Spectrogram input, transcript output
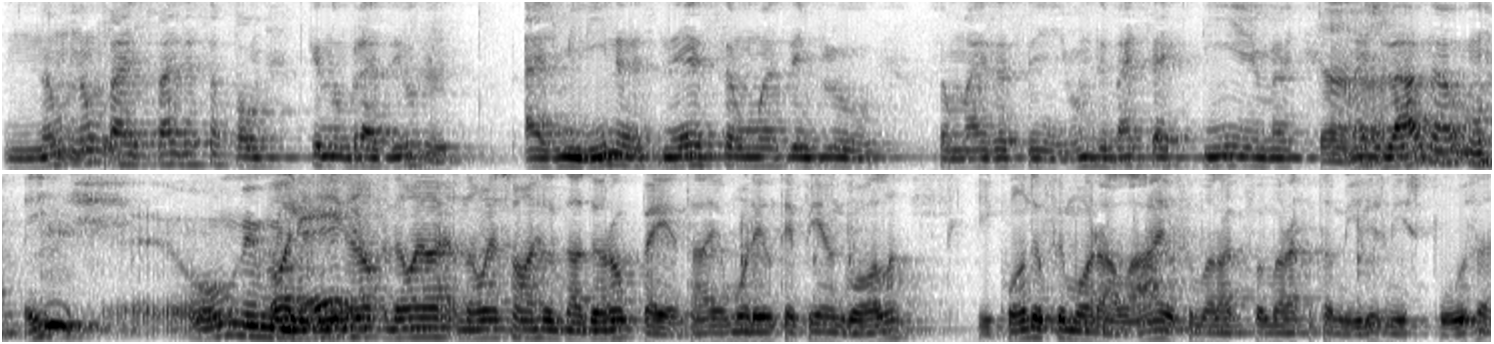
Não, não faz, faz dessa forma. Porque no Brasil, Uhum. as meninas, né, são um exemplo. São mais assim, vamos dizer, mais certinhas, mas, mas lá não. Ixi. É, Homem, Olha, mulher. e não, não, é, não é só uma realidade europeia, tá? Eu morei um tempo em Angola e quando eu fui morar lá, eu fui morar, fui morar com Tamires, minha esposa.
